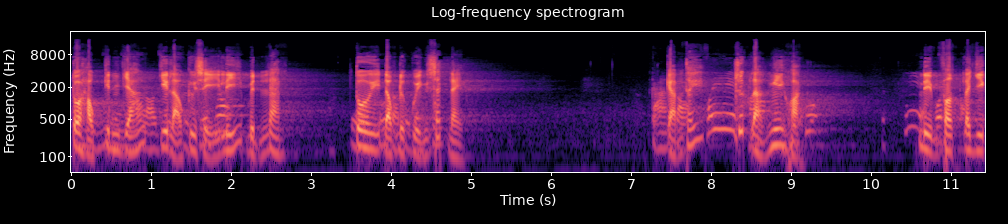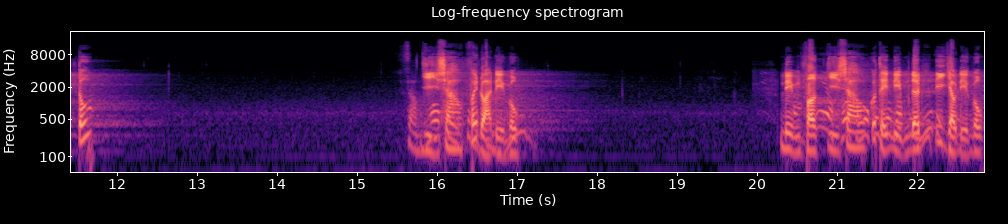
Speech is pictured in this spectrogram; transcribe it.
tôi học kinh giáo với lão cư sĩ lý bỉnh nam tôi đọc được quyển sách này. Cảm thấy rất là nghi hoặc. Niệm phật là việc tốt. Vì sao phải đọa địa ngục niệm phật vì sao có thể niệm đến đi vào địa ngục?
